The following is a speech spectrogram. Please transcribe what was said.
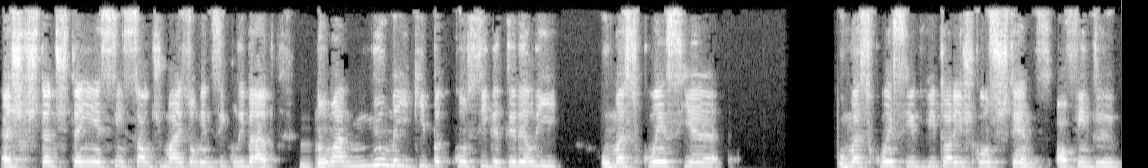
as restantes têm assim saldos mais ou menos equilibrados. Não há nenhuma equipa que consiga ter ali uma sequência uma sequência de vitórias consistente. Ao fim de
